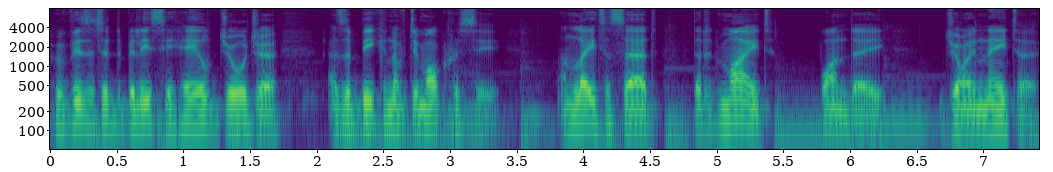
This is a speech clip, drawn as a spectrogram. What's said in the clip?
who visited Tbilisi, hailed Georgia as a beacon of democracy and later said that it might, one day, join NATO.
